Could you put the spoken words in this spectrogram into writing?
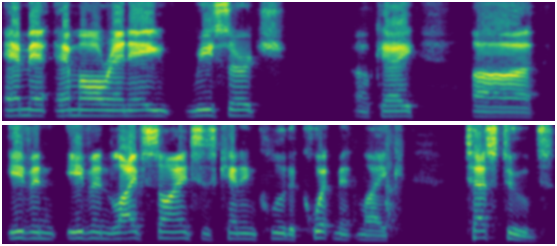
M- mRNA research. Okay. Uh, even even life sciences can include equipment like test tubes,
